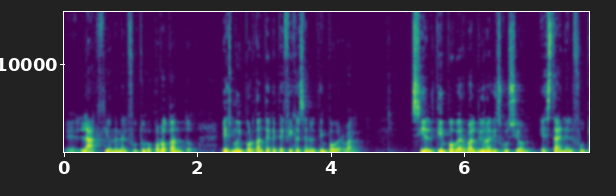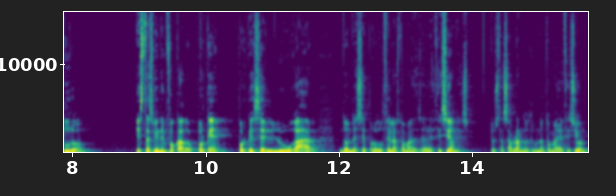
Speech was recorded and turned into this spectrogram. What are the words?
eh, la acción en el futuro. Por lo tanto, es muy importante que te fijes en el tiempo verbal. Si el tiempo verbal de una discusión está en el futuro, estás bien enfocado. ¿Por qué? Porque es el lugar donde se producen las tomas de decisiones. Tú estás hablando de una toma de decisión,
